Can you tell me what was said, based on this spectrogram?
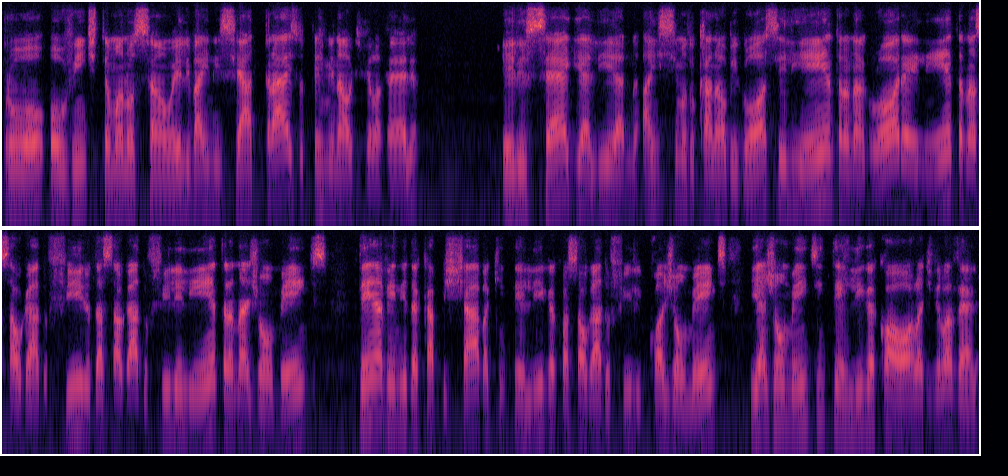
para o ouvinte ter uma noção, ele vai iniciar atrás do terminal de Vila Velha, ele segue ali a, a, em cima do canal Bigossi, ele entra na Glória, ele entra na Salgado Filho, da Salgado Filho ele entra na João Mendes, tem a Avenida Capixaba que interliga com a Salgado Filho e com a João Mendes, e a João Mendes interliga com a Orla de Vila Velha.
